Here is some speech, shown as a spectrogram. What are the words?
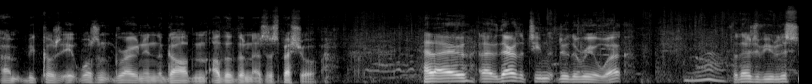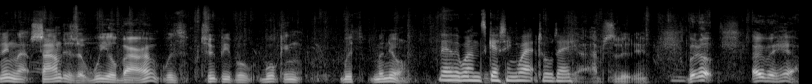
um, because it wasn't grown in the garden other than as a special. Hello, hello. They're the team that do the real work. Yeah. For those of you listening, that sound is a wheelbarrow with two people walking with manure. They're the ones getting wet all day. Yeah, absolutely. But look, over here,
